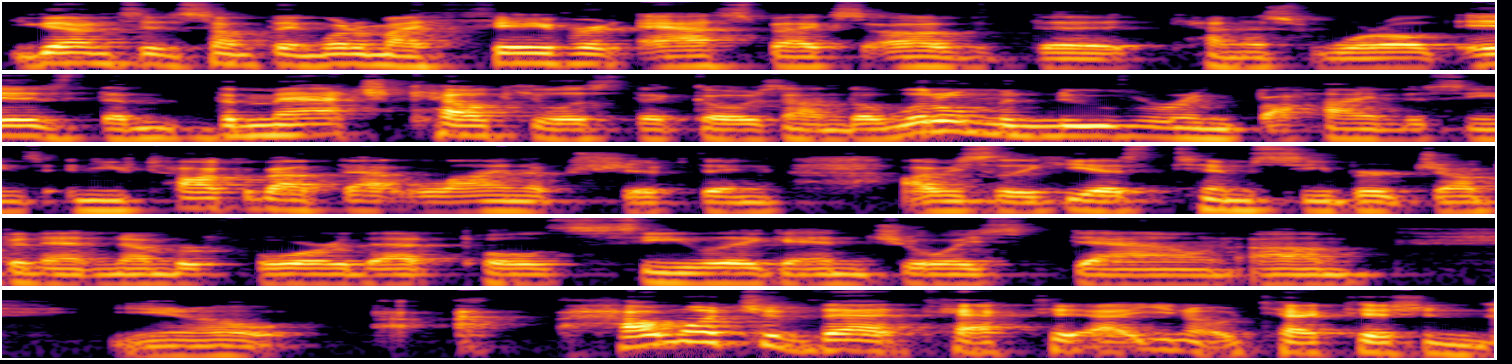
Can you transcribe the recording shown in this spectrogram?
you got into something. One of my favorite aspects of the tennis world is the the match calculus that goes on, the little maneuvering behind the scenes. And you talk about that lineup shifting. Obviously, he has Tim Siebert jumping at number four, that pulls Seelig and Joyce down. Um, you know, how much of that tacti- uh, you know tactician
